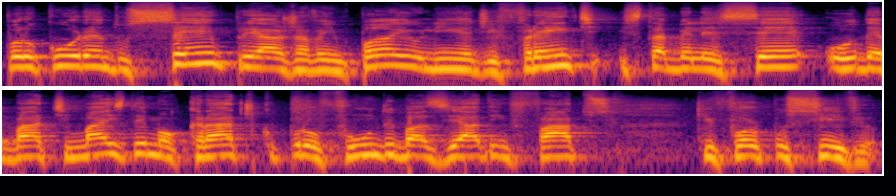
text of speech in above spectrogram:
procurando sempre a Jovem Pan e o Linha de Frente estabelecer o debate mais democrático, profundo e baseado em fatos que for possível.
